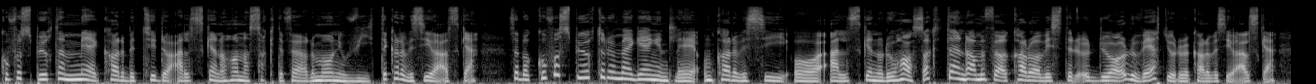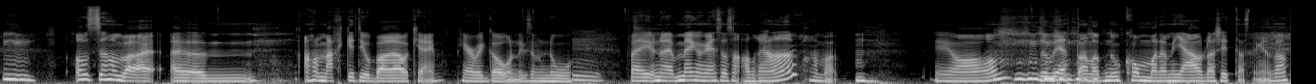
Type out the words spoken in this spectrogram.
hvorfor spurte han meg hva det betydde å elske når han har sagt det før? Da må han jo vite hva det vil si å elske. Så jeg bare, hvorfor spurte du meg egentlig om hva det vil si å elske når du har sagt til en dame før, hva du har du, du, du vet jo hva det vil si å elske. Mm. Og så han bare, um, han merket jo bare, ok, here we go, liksom nå. Mm. For jeg, når med en gang jeg sa sånn, Adrian, han bare, mm, ja, da vet han at nå kommer den jævla shit-testingen, sant?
